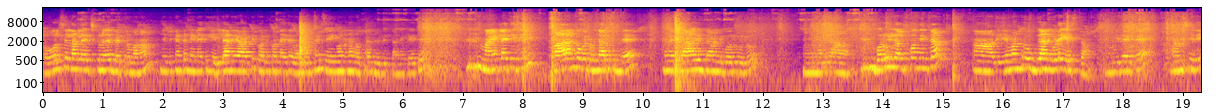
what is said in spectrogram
హోల్సేల్ దాంట్లో తెచ్చుకునేదే బెటర్ మనం. ఎందుకంటే నేనైతే వెళ్ళాను కాబట్టి కొన్ని కొన్ని అయితే కొన్నాను. ఫ్రెండ్స్ ఏం కొన్నా మొత్తం చూపిస్తాను నీకైతే మా ఇంట్లో అయితే ఇది వారానికి ఒకటి ఉండాల్సిందే. మేమైతే బాగా తింటామండి బొరుగులు. మళ్ళా బొరుగులు కలుపుకొని తింటాం. అది ఏమంటారు? ఉగ్గాని కూడా వేస్తాం ఇదైతే మంచిది.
